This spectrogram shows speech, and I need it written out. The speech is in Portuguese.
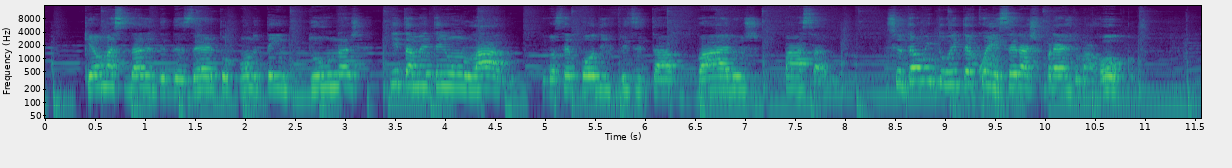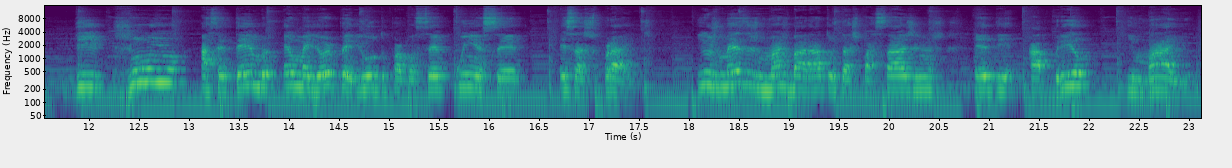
que é uma cidade de deserto onde tem dunas e também tem um lago e você pode visitar vários pássaros. Se o teu intuito é conhecer as praias do Marrocos, de junho a setembro é o melhor período para você conhecer essas praias. E os meses mais baratos das passagens é de abril e maio.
